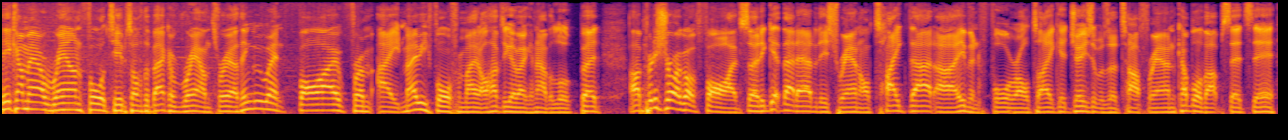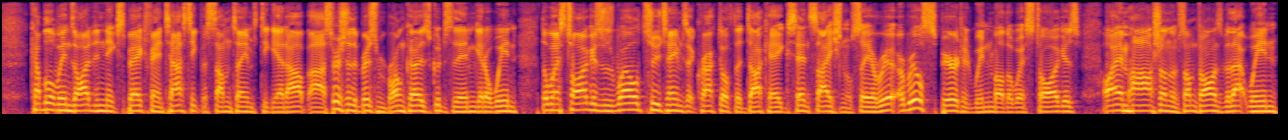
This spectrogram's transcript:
Here come our round four tips off the back of round three. I think we went five from eight, maybe four from eight. I'll have to go back and have a look, but I'm pretty sure I got five. So to get that out of this round, I'll take that. Uh, even four, I'll take it. Geez, it was a tough round. Couple of upsets there. Couple of wins I didn't expect. Fantastic for some teams to get up, uh, especially the Brisbane Broncos. Good to see them get a win. The West Tigers as well. Two teams that cracked off the duck egg. Sensational. See a real, a real spirited win by the West Tigers. I am harsh on them sometimes, but that win,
